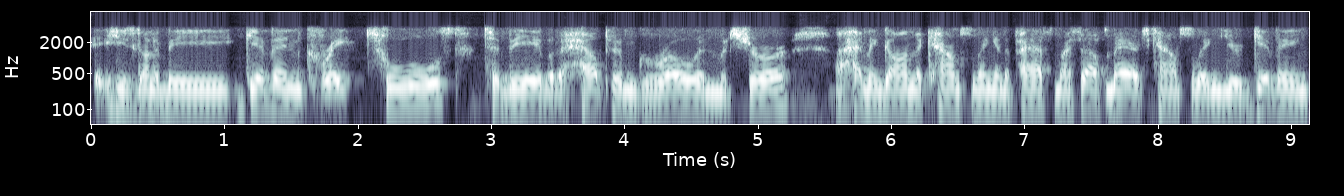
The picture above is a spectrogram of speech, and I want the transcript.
he's going to be given great tools to be able to help him grow and mature. Uh, having gone to counseling in the past myself, marriage counseling, you're giving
